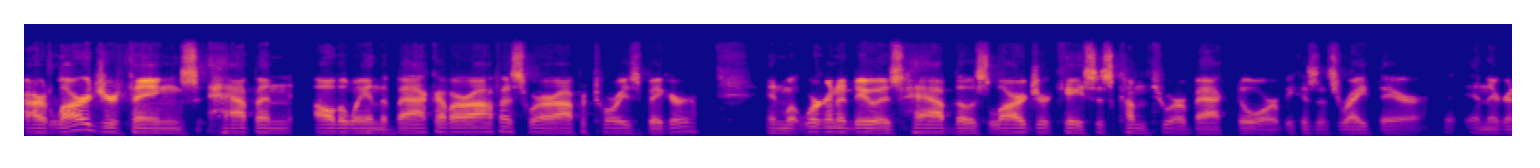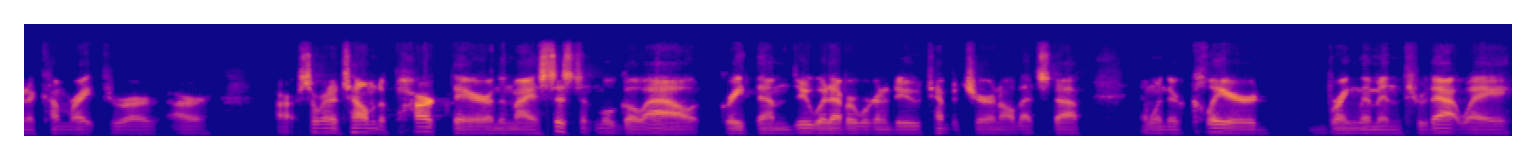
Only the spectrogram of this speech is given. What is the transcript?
our larger things happen all the way in the back of our office where our operatory is bigger. And what we're going to do is have those larger cases come through our back door because it's right there. And they're going to come right through our, our, so we're going to tell them to park there. And then my assistant will go out, greet them, do whatever we're going to do, temperature and all that stuff. And when they're cleared, bring them in through that way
